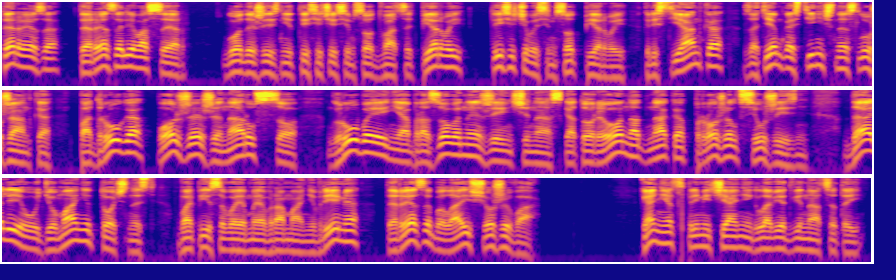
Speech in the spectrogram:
Тереза, Тереза Левасер, годы жизни 1721-1801, крестьянка, затем гостиничная служанка, подруга, позже жена Руссо, грубая и необразованная женщина, с которой он, однако, прожил всю жизнь. Далее у Дюма точность. В описываемое в романе время Тереза была еще жива. Конец примечаний главе 12.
